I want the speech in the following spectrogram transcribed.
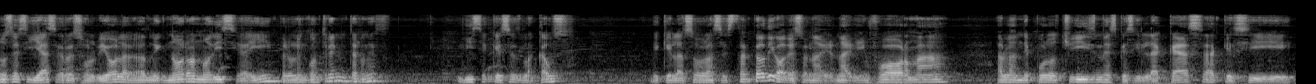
no sé si ya se resolvió, la verdad lo ignoro, no dice ahí, pero lo encontré en internet. Dice que esa es la causa, de que las obras están. Pero digo, de eso nadie, nadie informa. Hablan de puros chismes, que si la casa, que si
